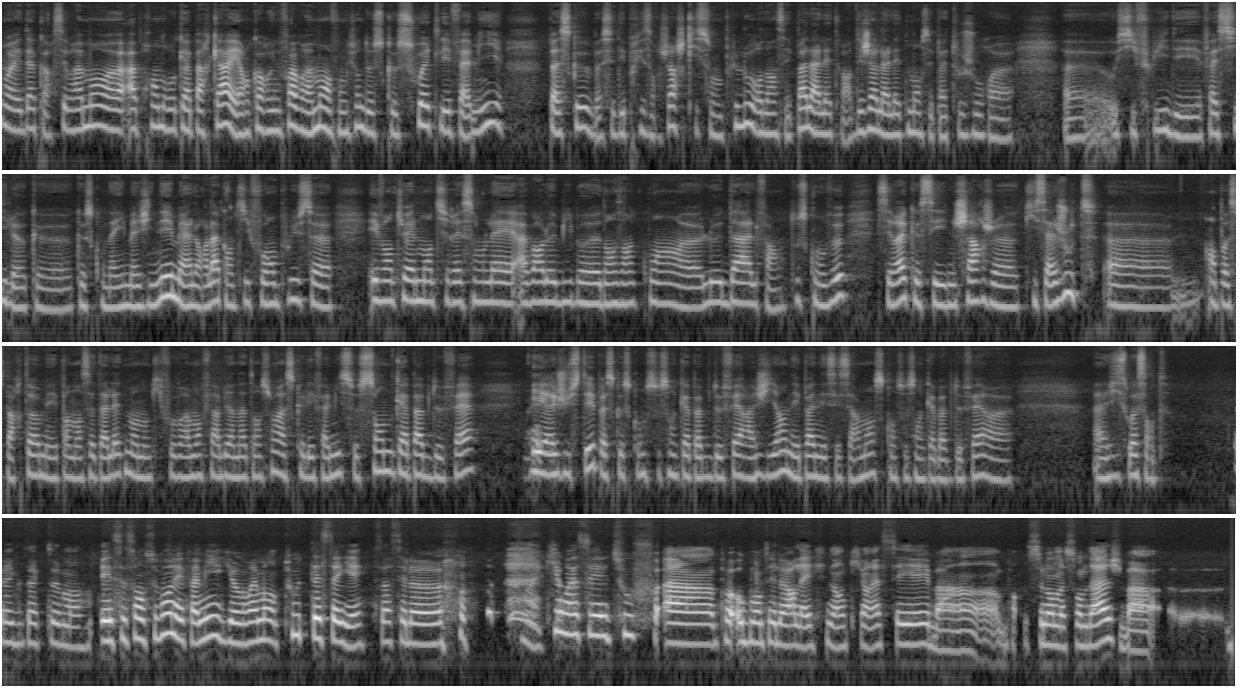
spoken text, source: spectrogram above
Ouais, d'accord. C'est vraiment euh, apprendre au cas par cas et encore une fois vraiment en fonction de ce que souhaitent les familles parce que bah, c'est des prises en charge qui sont plus lourdes. Hein. C'est pas l'allaitement. déjà l'allaitement c'est pas toujours euh, euh, aussi fluide et facile que, que ce qu'on a imaginé, mais alors là quand il faut en plus éventuellement tirer son lait, avoir le bib dans un coin, le dalle, enfin tout ce qu'on veut, c'est vrai que c'est une charge qui s'ajoute en postpartum et pendant cet allaitement. Donc il faut vraiment faire bien attention à ce que les familles se sentent capables de faire et ajuster parce que ce qu'on se sent capable de faire à J1 n'est pas nécessairement ce qu'on se sent capable de faire euh, à J60. Exactement. Et ce sont souvent les familles qui ont vraiment tout essayé. Ça, c'est le. qui ont essayé tout euh, pour augmenter leur lait. Donc, qui ont essayé, ben, selon le sondage, ben, euh,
